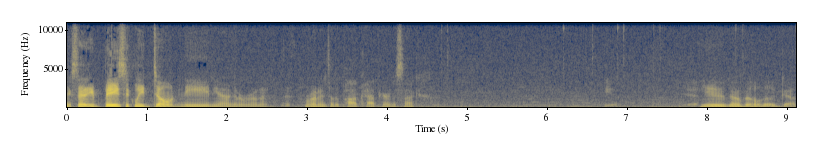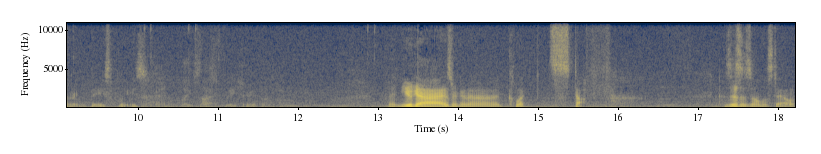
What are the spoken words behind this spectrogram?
Like I said, you basically don't need. Yeah, I'm gonna run it, run into the pop cap here in a sec. You go build a gathering base, please. And place I that. wish. There you go. You guys are gonna collect stuff. Because this is almost out.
